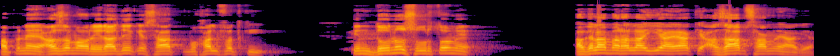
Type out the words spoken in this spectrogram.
اپنے عزم اور ارادے کے ساتھ مخالفت کی۔ ان دونوں صورتوں میں اگلا مرحلہ یہ آیا کہ عذاب سامنے آ گیا۔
